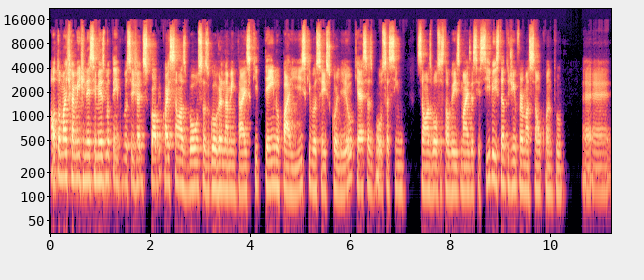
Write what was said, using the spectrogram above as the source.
Automaticamente, nesse mesmo tempo, você já descobre quais são as bolsas governamentais que tem no país que você escolheu, que essas bolsas, sim, são as bolsas talvez mais acessíveis, tanto de informação quanto, eh,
